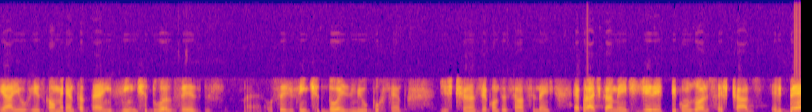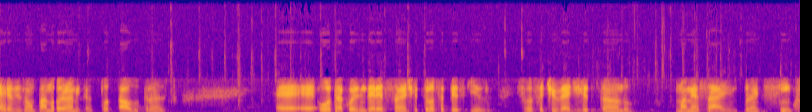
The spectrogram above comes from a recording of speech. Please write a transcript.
E aí o risco aumenta até em 22 vezes, né, ou seja, 22 mil por cento de chance de acontecer um acidente. É praticamente dirigir com os olhos fechados. Ele perde a visão panorâmica total do trânsito. É, é, outra coisa interessante que trouxe a pesquisa, se você estiver digitando uma mensagem durante 5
